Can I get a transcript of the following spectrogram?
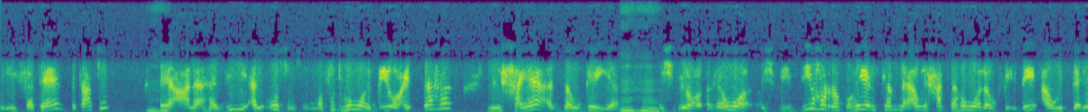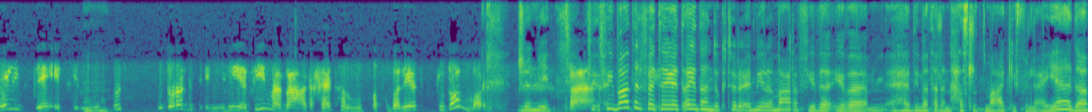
من الفتاة بتاعته. آه، على هذه الأسس المفروض هو بيعدها للحياة الزوجية. مش بيع... هو مش بيديها الرفاهية الكاملة قوي حتى هو لو في إيديه أو الدلال الزائد مهم. لدرجة إن هي فيما بعد حياتها المستقبلية تدمر. جميل. ف... في بعض الفتيات أيضا دكتورة أميرة ما أعرف اذا إذا هذه مثلا حصلت معك في العيادة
